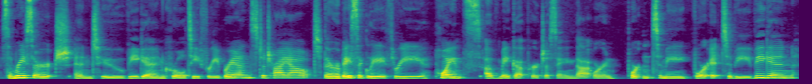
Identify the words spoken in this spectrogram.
some research into vegan cruelty-free brands to try out. There were basically three points of makeup purchasing that were important to me for it to be vegan,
